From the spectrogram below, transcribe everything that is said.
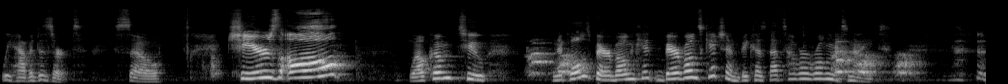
we have a dessert. So, cheers all. Welcome to Nicole's Bare, Bone Ki Bare Bones Kitchen because that's how we're rolling tonight.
